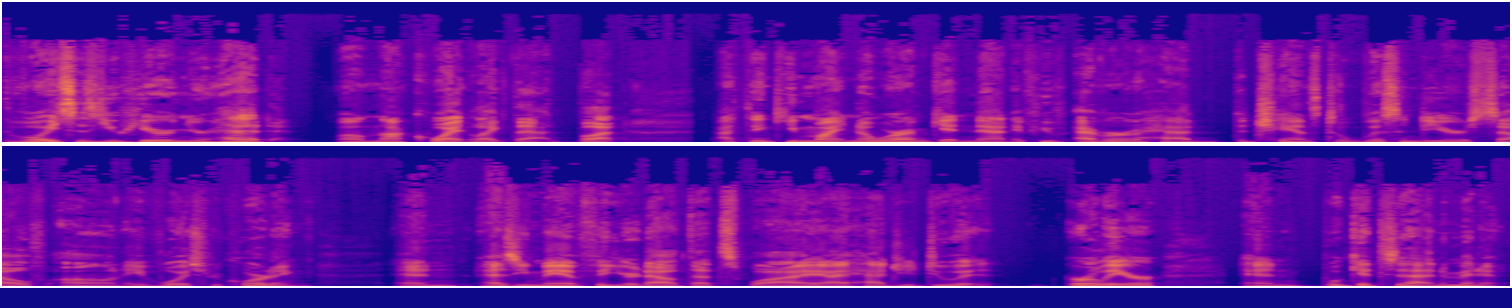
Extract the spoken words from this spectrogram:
the voices you hear in your head. Well, not quite like that, but I think you might know where I'm getting at if you've ever had the chance to listen to yourself on a voice recording. And as you may have figured out, that's why I had you do it earlier, and we'll get to that in a minute.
